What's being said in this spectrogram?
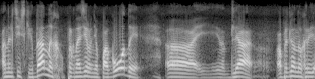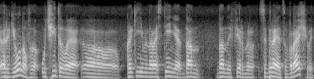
аналитических данных, прогнозирования погоды э, для определенных регионов, учитывая, э, какие именно растения дан, данный фермер собирается выращивать.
